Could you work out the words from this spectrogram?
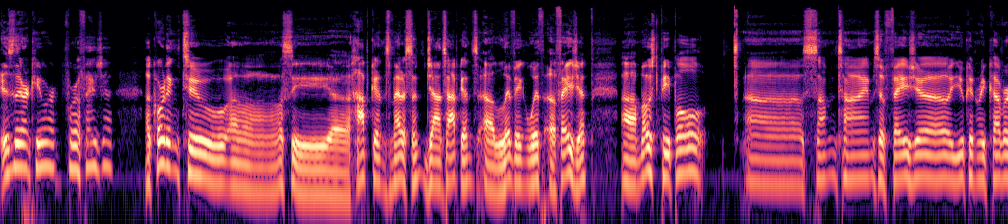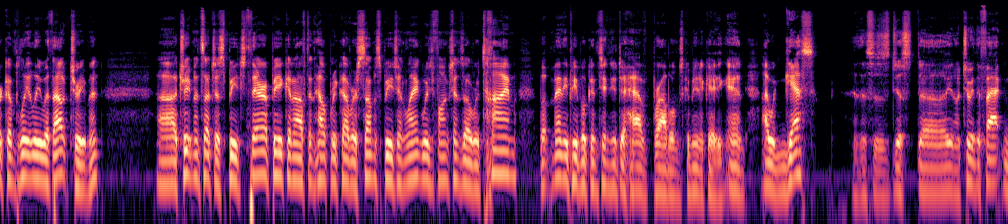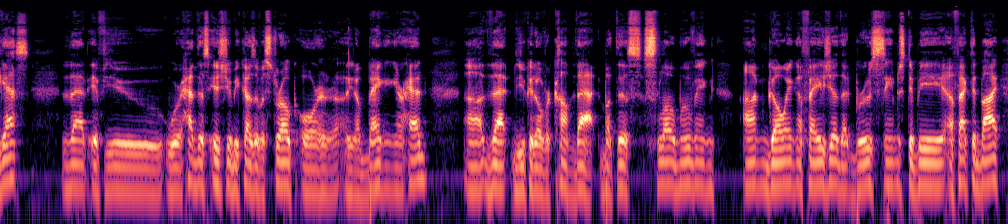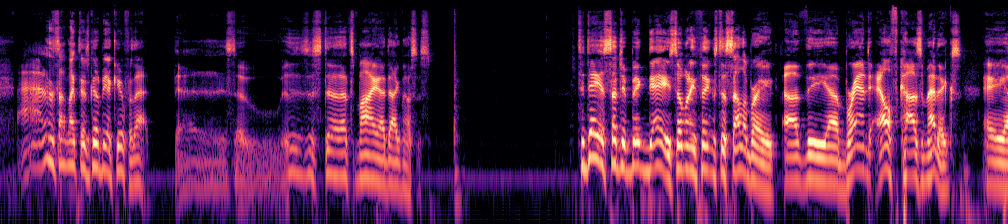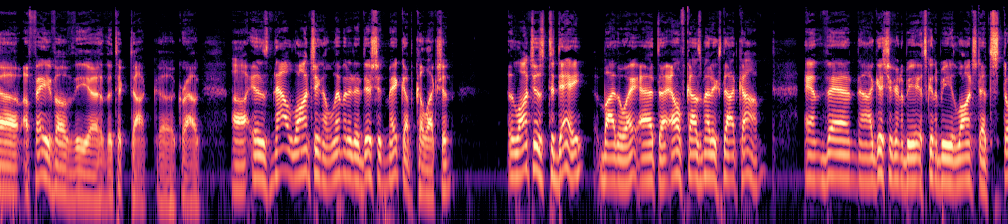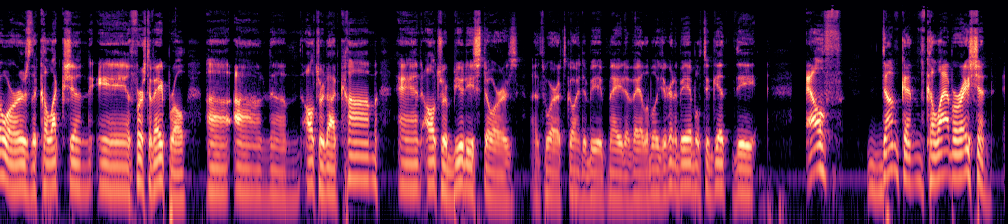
Is there a cure for aphasia? According to, uh, let's see, uh, Hopkins Medicine, Johns Hopkins, uh, living with aphasia, uh, most people, uh, sometimes aphasia, you can recover completely without treatment. Uh, treatment such as speech therapy can often help recover some speech and language functions over time, but many people continue to have problems communicating. And I would guess, and this is just uh, you know chewing the fat guess, that if you were had this issue because of a stroke or uh, you know banging your head, uh, that you could overcome that. But this slow moving ongoing aphasia that Bruce seems to be affected by. Uh, doesn't sound like there's going to be a cure for that. Uh, so just, uh, that's my uh, diagnosis. Today is such a big day, so many things to celebrate. Uh, the uh, brand Elf Cosmetics, a a fave of the the TikTok crowd, is now launching a limited edition makeup collection it launches today, by the way, at uh, elfcosmetics.com. And then uh, I guess you're going to be, it's going to be launched at stores, the collection in 1st of April uh, on um, ulta.com and Ulta Beauty stores. That's where it's going to be made available. You're going to be able to get the Elf Dunkin collaboration.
